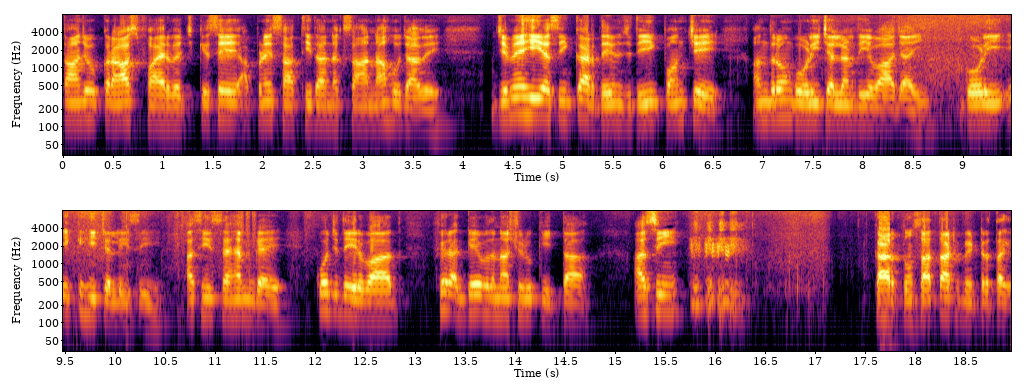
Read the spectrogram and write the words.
ਤਾਂ ਜੋ ਕ੍ਰਾਸ ਫਾਇਰ ਵਿੱਚ ਕਿਸੇ ਆਪਣੇ ਸਾਥੀ ਦਾ ਨੁਕਸਾਨ ਨਾ ਹੋ ਜਾਵੇ। ਜਿਵੇਂ ਹੀ ਅਸੀਂ ਘਰ ਦੇ ਨਜ਼ਦੀਕ ਪਹੁੰਚੇ, ਅੰਦਰੋਂ ਗੋਲੀ ਚੱਲਣ ਦੀ ਆਵਾਜ਼ ਆਈ। ਗੋਲੀ ਇੱਕ ਹੀ ਚੱਲੀ ਸੀ। ਅਸੀਂ ਸਹਿਮ ਗਏ। ਕੁਝ ਦੇਰ ਬਾਅਦ ਫਿਰ ਅੱਗੇ ਵਧਣਾ ਸ਼ੁਰੂ ਕੀਤਾ। ਅਸੀਂ ਘਰ ਤੋਂ 7-8 ਮੀਟਰ ਤੱਕ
